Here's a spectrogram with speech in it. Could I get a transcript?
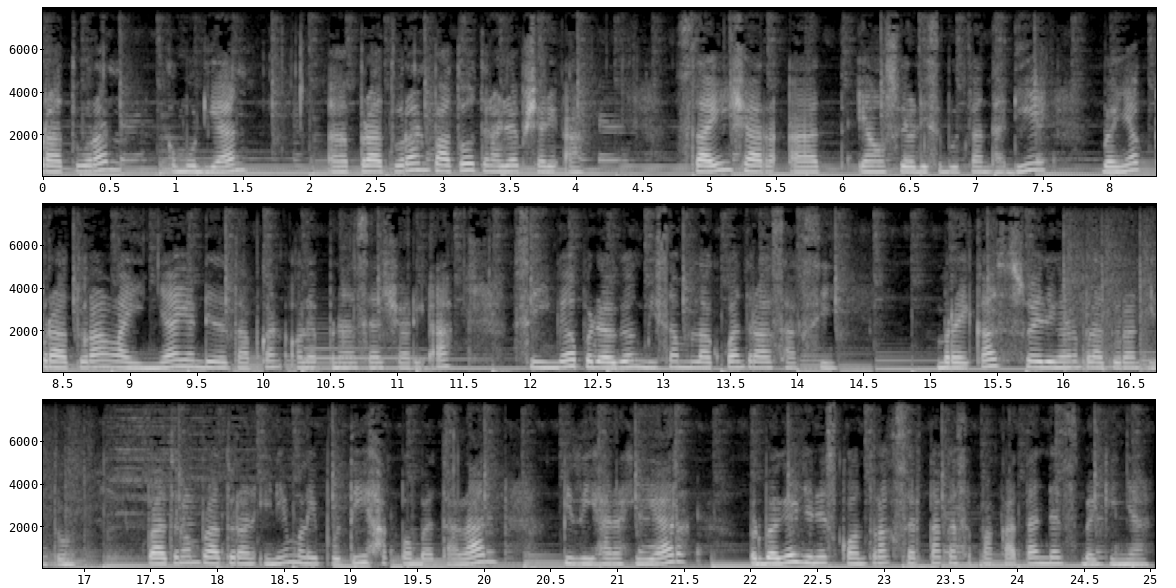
Peraturan kemudian uh, peraturan patuh terhadap syariah. Selain syarat yang sudah disebutkan tadi, banyak peraturan lainnya yang ditetapkan oleh penasihat syariah sehingga pedagang bisa melakukan transaksi. Mereka sesuai dengan peraturan itu. Peraturan-peraturan ini meliputi hak pembatalan, pilihan hiar, berbagai jenis kontrak serta kesepakatan dan sebagainya.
